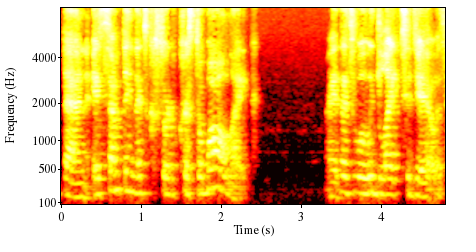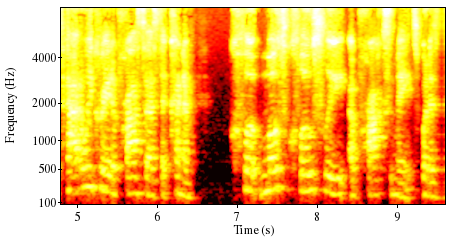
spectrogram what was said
then is something that's sort of crystal ball like, right? That's what we'd like to do. Is how do we create a process that kind of clo- most closely approximates what a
